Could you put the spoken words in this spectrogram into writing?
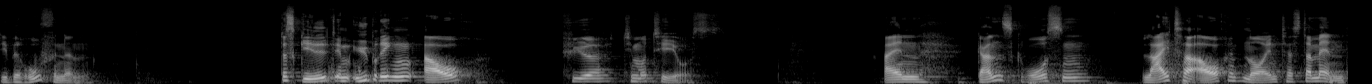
die Berufenen. Das gilt im Übrigen auch für Timotheus. Einen ganz großen Leiter auch im Neuen Testament.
